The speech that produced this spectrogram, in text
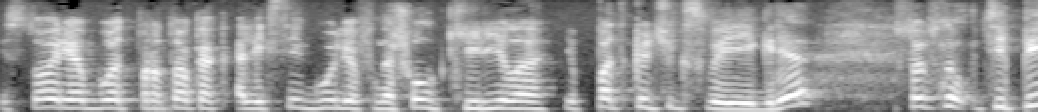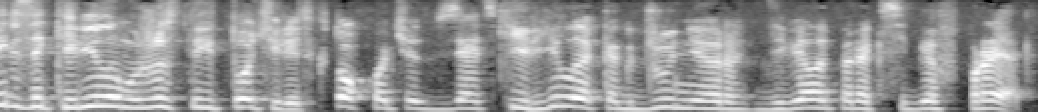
История будет про то, как Алексей Гулев нашел Кирилла и подключил к своей игре. Собственно, теперь за Кириллом уже стоит очередь. Кто хочет взять Кирилла как junior developer а к себе в проект?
